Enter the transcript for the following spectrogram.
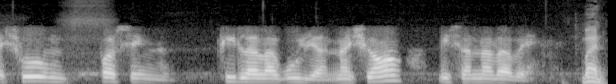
això posin fil a l'agulla en això, li s'anarà bé. Bueno,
